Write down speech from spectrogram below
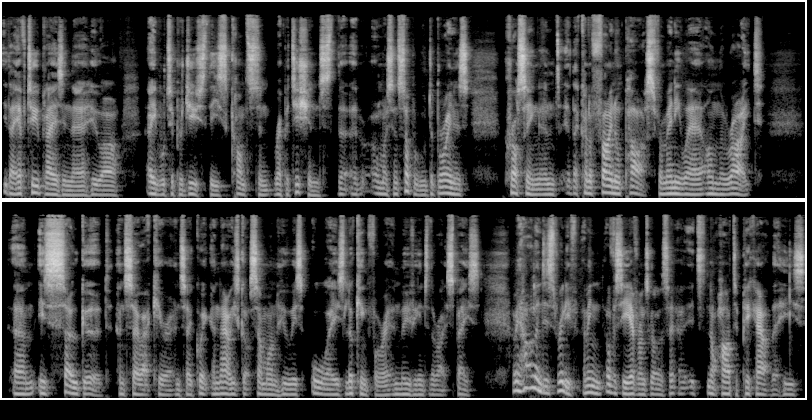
they have two players in there who are able to produce these constant repetitions that are almost unstoppable. De Bruyne's crossing and that kind of final pass from anywhere on the right um, is so good and so accurate and so quick. And now he's got someone who is always looking for it and moving into the right space. I mean, Haaland is really. I mean, obviously everyone's got. It's not hard to pick out that he's.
